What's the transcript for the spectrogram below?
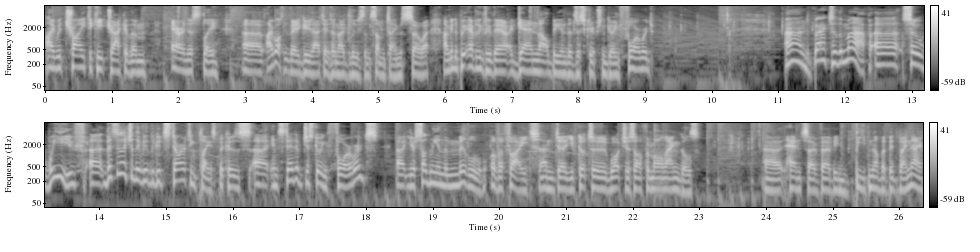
I would try to keep track of them earnestly. Uh, I wasn't very good at it and I'd lose them sometimes, so uh, I'm going to put everything through there. Again, that'll be in the description going forward. And back to the map. Uh, so we've... Uh, this is actually a really good starting place because uh, instead of just going forwards, uh, you're suddenly in the middle of a fight and uh, you've got to watch yourself from all angles. Uh, hence, I've been beaten up a bit by now.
